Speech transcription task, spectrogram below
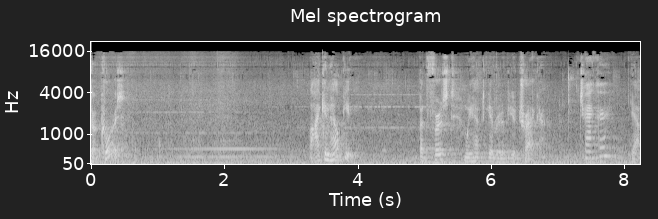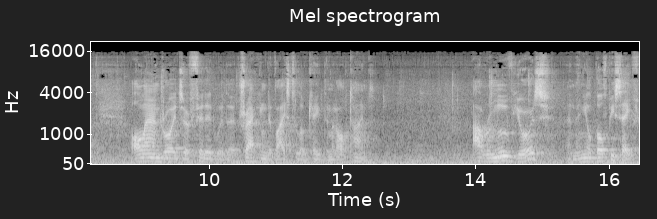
Of course. I can help you. But first, we have to get rid of your tracker. Tracker? Yeah. All androids are fitted with a tracking device to locate them at all times. I'll remove yours, and then you'll both be safe.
